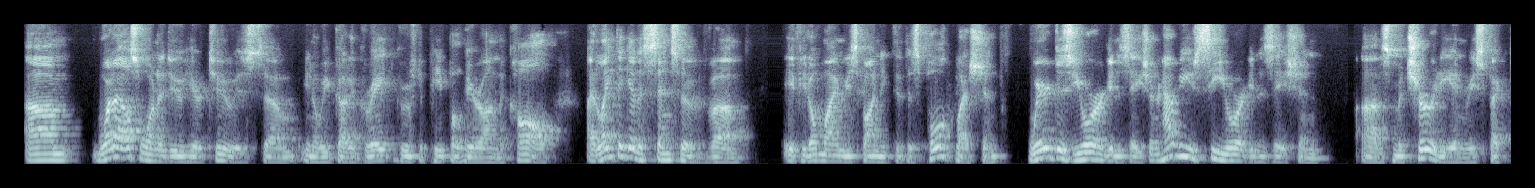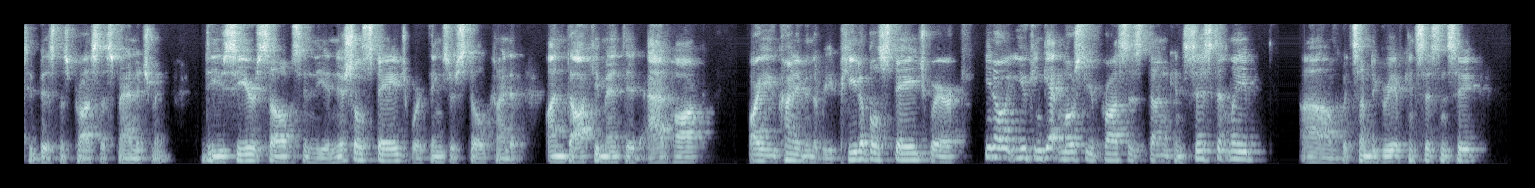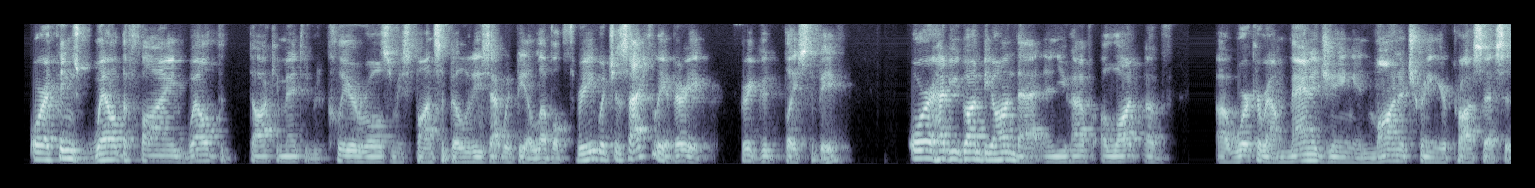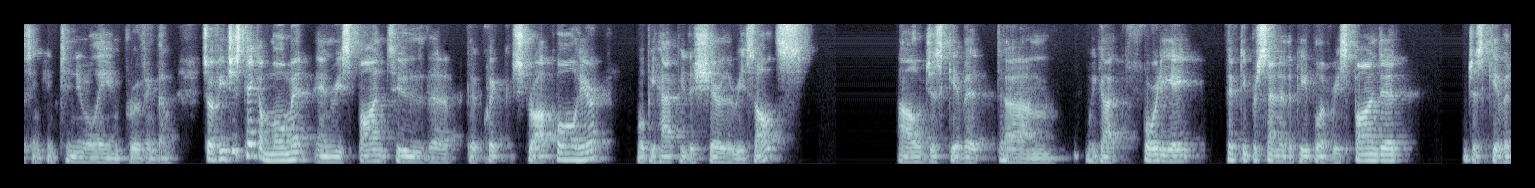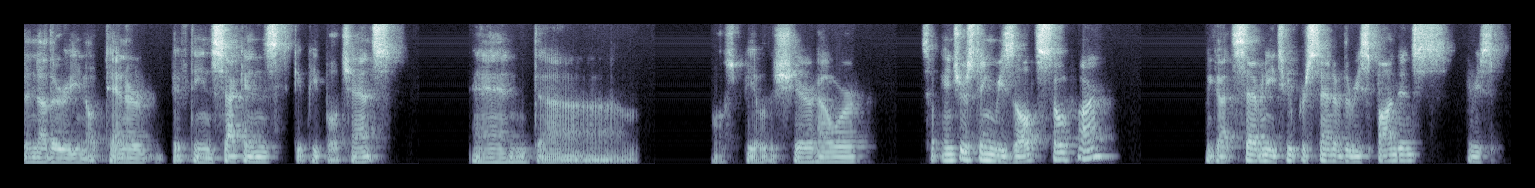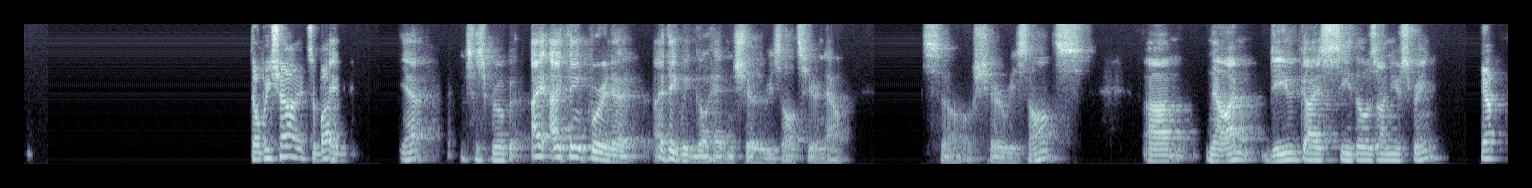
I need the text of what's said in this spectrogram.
Um, what I also want to do here too is, um, you know, we've got a great group of people here on the call. I'd like to get a sense of, uh, if you don't mind responding to this poll question, where does your organization, or how do you see your organization's uh, maturity in respect to business process management? Do you see yourselves in the initial stage where things are still kind of undocumented, ad hoc? Are you kind of in the repeatable stage where you know you can get most of your process done consistently uh, with some degree of consistency? Or are things well defined, well documented with clear roles and responsibilities? That would be a level three, which is actually a very, very good place to be. Or have you gone beyond that and you have a lot of uh, work around managing and monitoring your processes and continually improving them? So if you just take a moment and respond to the, the quick straw poll here, we'll be happy to share the results. I'll just give it, um, we got 48, 50% of the people have responded. Just give it another, you know, 10 or 15 seconds give people a chance. And um, we'll be able to share how we're so interesting results so far. We got 72% of the respondents res Don't be shy. It's a button. Yeah, it's just real good. I, I think we're in a, I think we can go ahead and share the results here now. So share results. Um, now I'm, do you guys see those on your screen? Yep.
